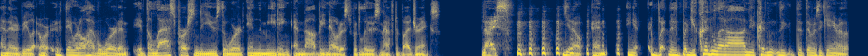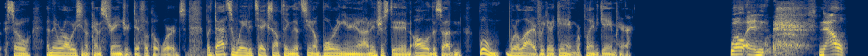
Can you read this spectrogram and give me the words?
and there would be like, or they would all have a word, and it, the last person to use the word in the meeting and not be noticed would lose and have to buy drinks. Nice, you know, and you know, but but you couldn't let on, you couldn't that there was a game, uh, so and they were always you know kind of strange or difficult words. But that's a way to take something that's you know boring and you're not interested in. All of a sudden, boom, we're alive. We got a game. We're playing a game here. Well, and now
